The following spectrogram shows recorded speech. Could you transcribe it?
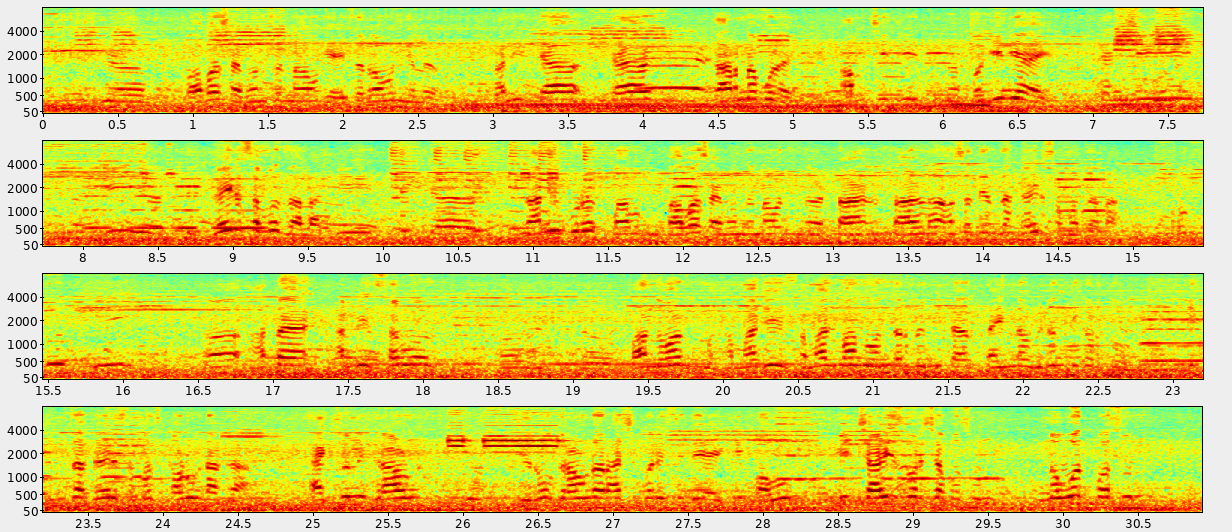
बाबासाहेबांचं नाव घ्यायचं राहून गेलं. आणि त्या त्या कारणामुळे आमची जी भगिनी आहे त्यांची जी गैरसमज झाला की जाणीवपूर्वक बाबा बाबासाहेबांचं नाव टाळ टाळलं असं त्यांचा गैरसमज झाला. परंतु मी आता आम्ही सर्व बांधवां माझे समाज बांधवांतर्फे मी त्या ताईंना विनंती करतो की तुमचा गैरसमज काढून टाका. ॲक्च्युली ग्राउंड झिरो ग्राउंडवर अशी परिस्थिती आहे की भाऊ मी चाळीस वर्षापासून नव्वदपासून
